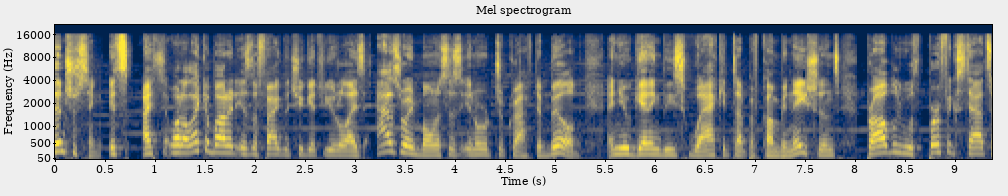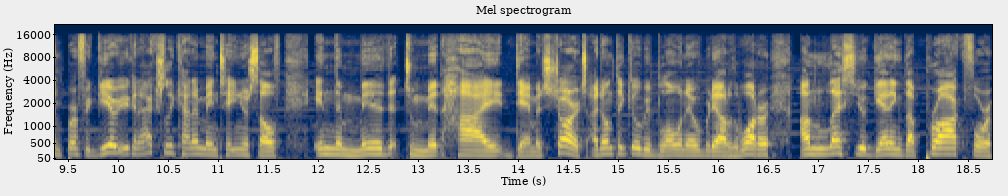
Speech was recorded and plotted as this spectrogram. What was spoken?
interesting. It's I what I like about it is the fact that you get to utilize Azerite bonuses in order to craft a build, and you're getting these wacky type of combinations. Probably with perfect stats and perfect gear, you can actually kind of maintain yourself in the mid to mid-high damage charts. I don't think you'll be blowing everybody out of the water unless you're getting the proc for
